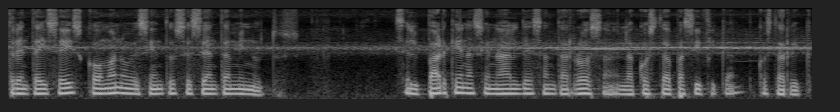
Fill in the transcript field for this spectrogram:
36,960 minutos. Es el Parque Nacional de Santa Rosa en la costa pacífica de Costa Rica.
